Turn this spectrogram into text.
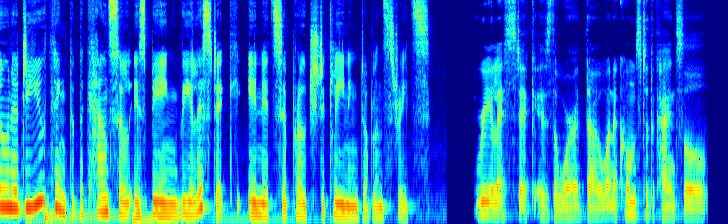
Una, do you think that the council is being realistic in its approach to cleaning Dublin streets? Realistic is the word, though, when it comes to the council,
